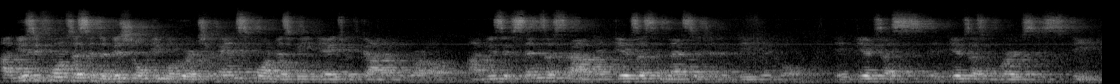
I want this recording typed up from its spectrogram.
Uh, music forms us into missional people who are transformed as we engage with God in the world. Uh, music sends us out and gives us a message and a vehicle. Gives us it gives us words to speak.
